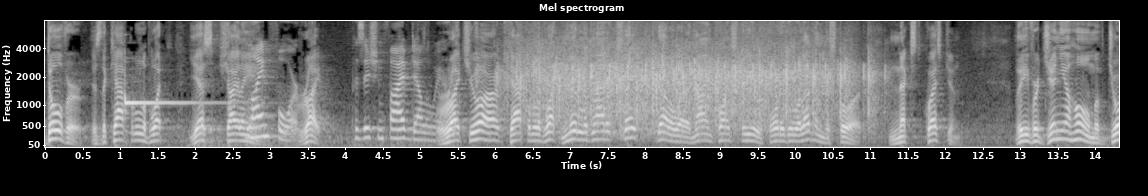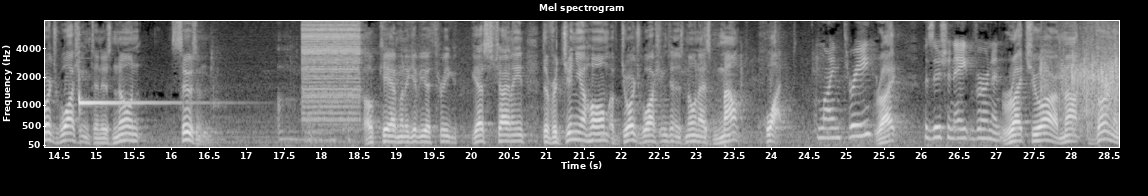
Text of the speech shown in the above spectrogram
Dover is the capital of what? Yes, Shilene. Line four, Right. position five, Delaware. Right you are. Capital of what? Middle Atlantic State? Delaware. Nine points for you. 40 to 11 the score. Next question. The Virginia home of George Washington is known... Susan. Okay, I'm going to give you a three guess, Shilene. The Virginia home of George Washington is known as Mount what? Line three, Right? position eight, Vernon. Right you are. Mount Vernon.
